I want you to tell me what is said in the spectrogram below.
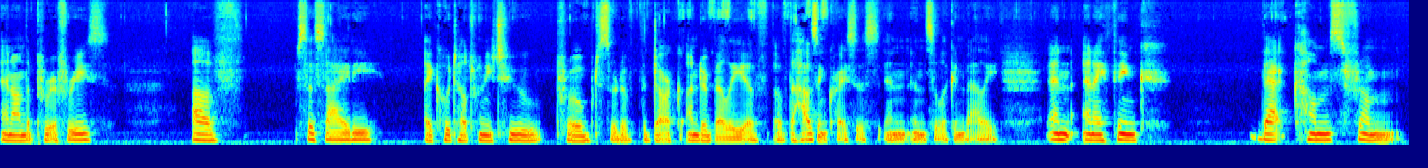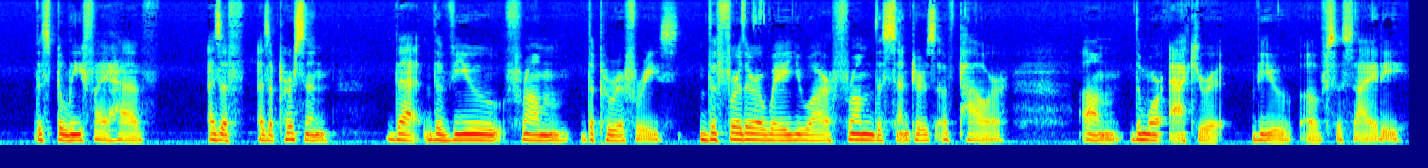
and on the peripheries of society like Hotel 22 probed sort of the dark underbelly of, of the housing crisis in, in Silicon Valley. And, and I think that comes from this belief I have as a, as a person that the view from the peripheries, the further away you are from the centers of power, um, the more accurate view of society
